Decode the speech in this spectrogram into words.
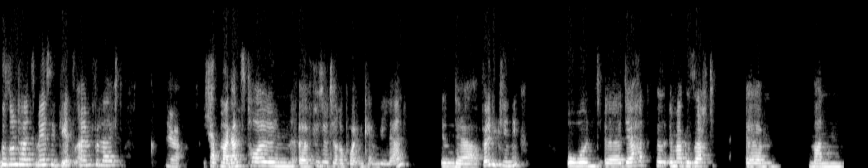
gesundheitsmäßig geht es einem vielleicht. Ja. Ich habe mal ganz tollen äh, Physiotherapeuten kennengelernt in der Völdi-Klinik und äh, der hat ge immer gesagt, ähm, man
